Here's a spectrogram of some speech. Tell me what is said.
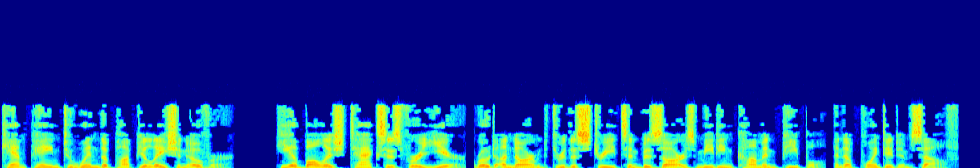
campaign to win the population over. He abolished taxes for a year, rode unarmed through the streets and bazaars meeting common people, and appointed himself,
